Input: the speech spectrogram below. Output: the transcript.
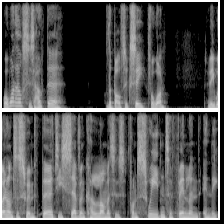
well, what else is out there? Well, the Baltic Sea, for one. And he went on to swim 37 kilometres from Sweden to Finland in the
